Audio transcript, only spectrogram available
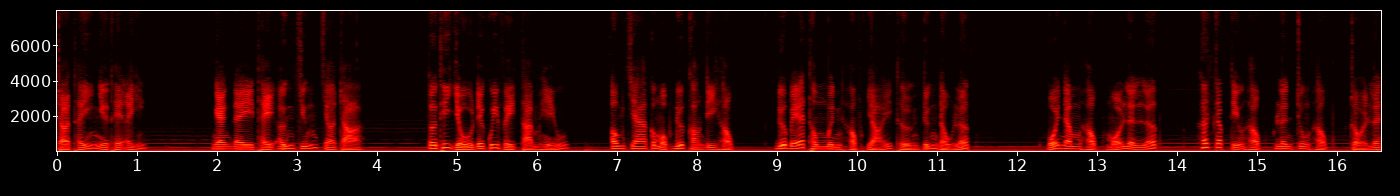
trò thấy như thế ấy. Ngang đây thầy ấn chứng cho trò. Tôi thí dụ để quý vị tạm hiểu. Ông cha có một đứa con đi học. Đứa bé thông minh học giỏi thường đứng đầu lớp. Mỗi năm học mỗi lên lớp hết cấp tiểu học lên trung học rồi lên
